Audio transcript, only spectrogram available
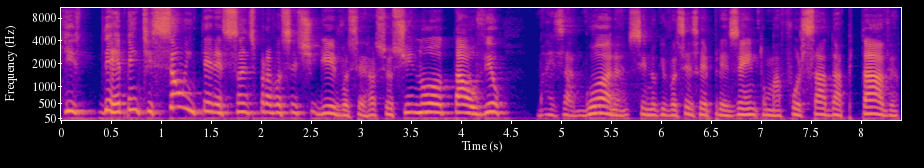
que de repente são interessantes para você seguir. Você raciocinou, tal, viu? Mas agora, sendo que vocês representam uma força adaptável,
